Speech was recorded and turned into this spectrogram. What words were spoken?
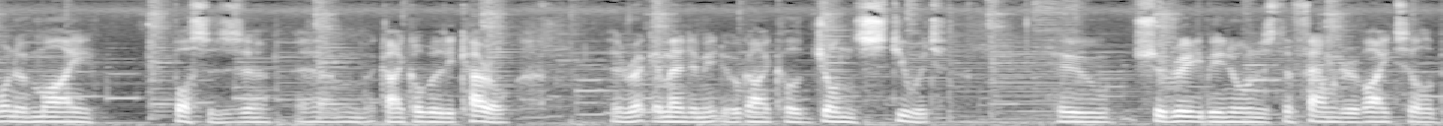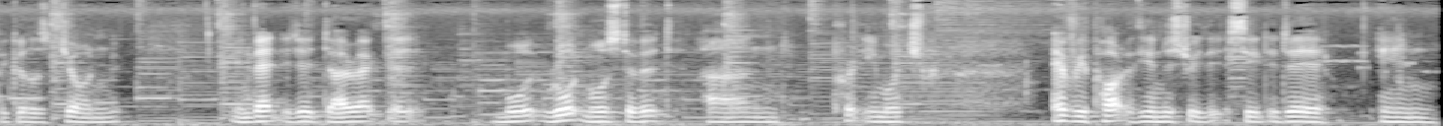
one of my bosses, uh, um, a guy called Willie Carroll, recommended me to a guy called John Stewart, who should really be known as the founder of ITIL because John invented it, directed it, wrote most of it, and pretty much every part of the industry that you see today in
